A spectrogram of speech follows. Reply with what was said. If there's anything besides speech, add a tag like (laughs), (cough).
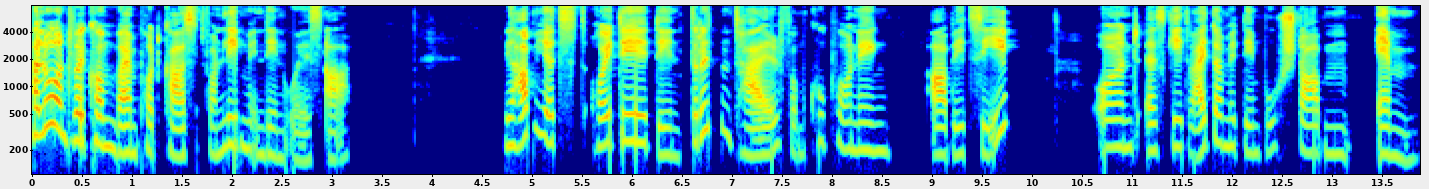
Hallo und willkommen beim Podcast von Leben in den USA. Wir haben jetzt heute den dritten Teil vom Couponing ABC und es geht weiter mit dem Buchstaben M.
